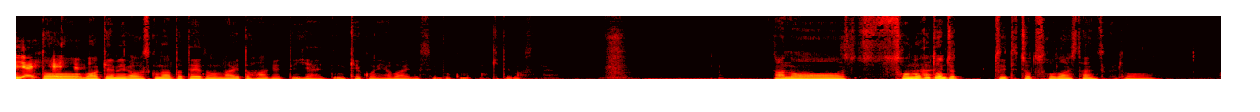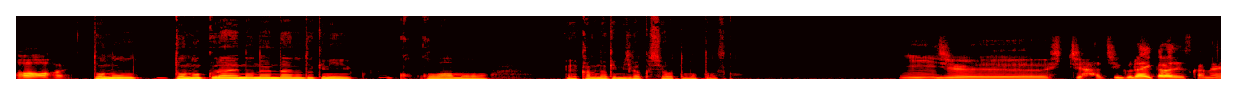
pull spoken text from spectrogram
ょっと分け目が薄くなった程度のライトハゲって、いや、結構ね、やばいですよ、僕も来てますね。あのーそのことにちょっとついてちょっと相談したいんですけど、ああ、はい。どの、どのくらいの年代の時に、ここはもう、えー髪の毛短くしようと思ったんですか？27、8ぐらいからですかね。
